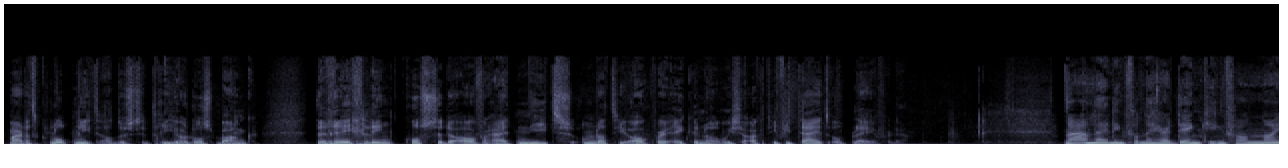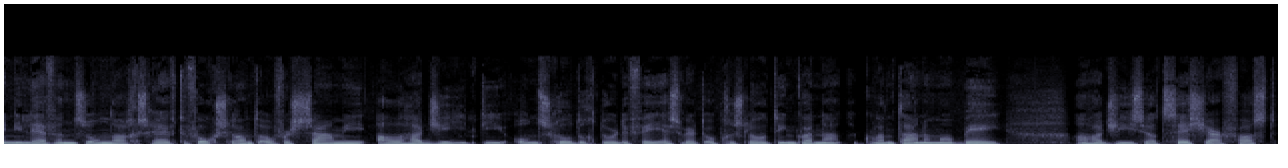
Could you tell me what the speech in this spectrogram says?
Maar dat klopt niet, al dus de Triodosbank. De regeling kostte de overheid niets... omdat die ook weer economische activiteit opleverde. Na aanleiding van de herdenking van 9-11 zondag schrijft de Volkskrant over Sami al-Haji... die onschuldig door de VS werd opgesloten in Guantanamo Bay. Al-Haji zat zes jaar vast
